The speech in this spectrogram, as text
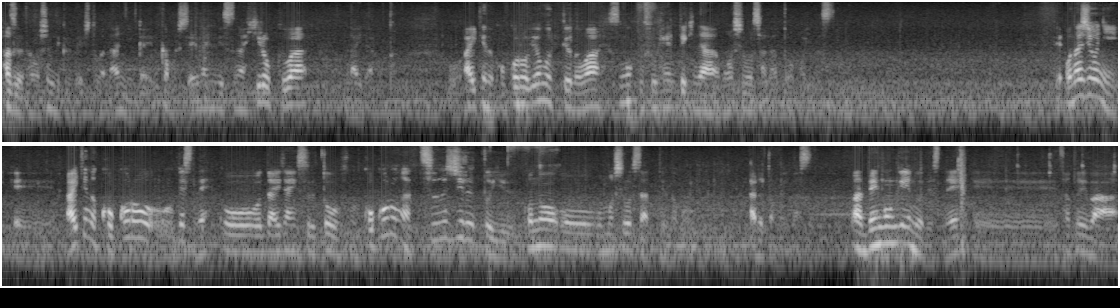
パズルを楽しんでくれる人が何人かいるかもしれないんですが広くはないだろう相手の心を読むっていうのはすごく普遍的な面白さだと思います。で同じように、えー、相手の心ですねを題材にするとその心が通じるというこの面白さっていうのもあると思います、まあ、伝言ゲームですね、えー、例えば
